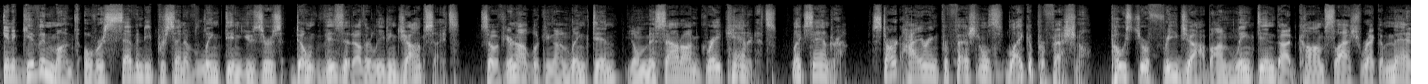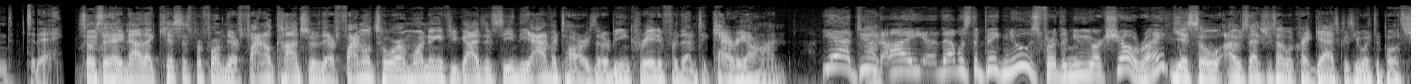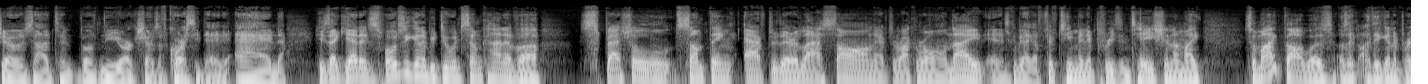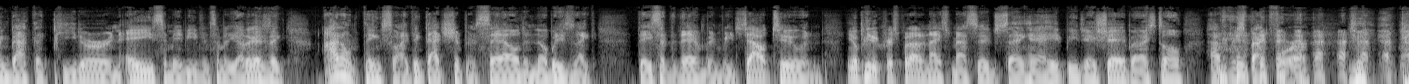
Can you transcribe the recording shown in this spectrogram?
In a given month, over 70% of LinkedIn users don't visit other leading job sites. So if you're not looking on LinkedIn, you'll miss out on great candidates like Sandra. Start hiring professionals like a professional. Post your free job on LinkedIn.com slash recommend today. So I said, hey, now that Kiss has performed their final concert of their final tour, I'm wondering if you guys have seen the avatars that are being created for them to carry on. Yeah, dude, I, uh, that was the big news for the New York show, right? Yeah, so I was actually talking with Craig Gass because he went to both shows, uh, to both New York shows. Of course he did. And he's like, yeah, they're supposedly going to be doing some kind of a special something after their last song, after Rock and Roll All Night, and it's going to be like a 15 minute presentation. I'm like, so my thought was, I was like, are they going to bring back like Peter and Ace and maybe even some of the other guys? He's like, I don't think so. I think that ship has sailed and nobody's like, they said that they haven't been reached out to. And, you know, Peter Criss put out a nice message saying, Hey, I hate BJ Shea, but I still have respect for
